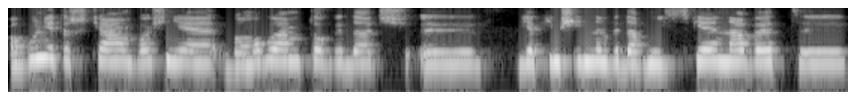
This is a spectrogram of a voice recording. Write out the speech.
ogólnie też chciałam właśnie, bo mogłam to wydać y, w jakimś innym wydawnictwie, nawet y,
